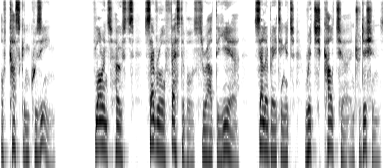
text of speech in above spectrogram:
of Tuscan cuisine. Florence hosts several festivals throughout the year, celebrating its rich culture and traditions.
